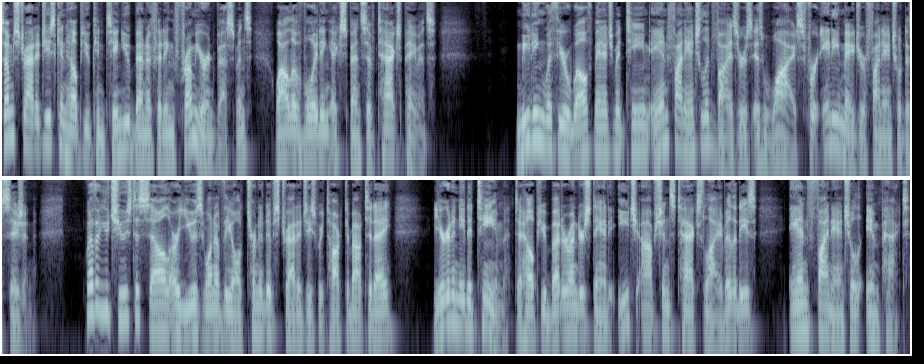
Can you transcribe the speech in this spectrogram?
Some strategies can help you continue benefiting from your investments while avoiding expensive tax payments. Meeting with your wealth management team and financial advisors is wise for any major financial decision. Whether you choose to sell or use one of the alternative strategies we talked about today, you're going to need a team to help you better understand each option's tax liabilities and financial impact.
